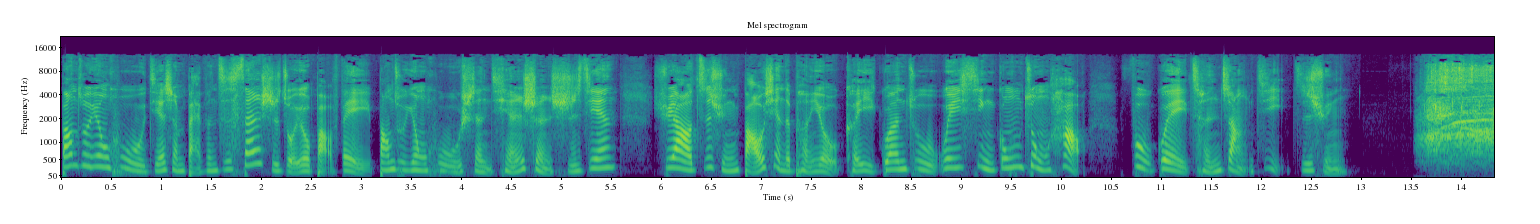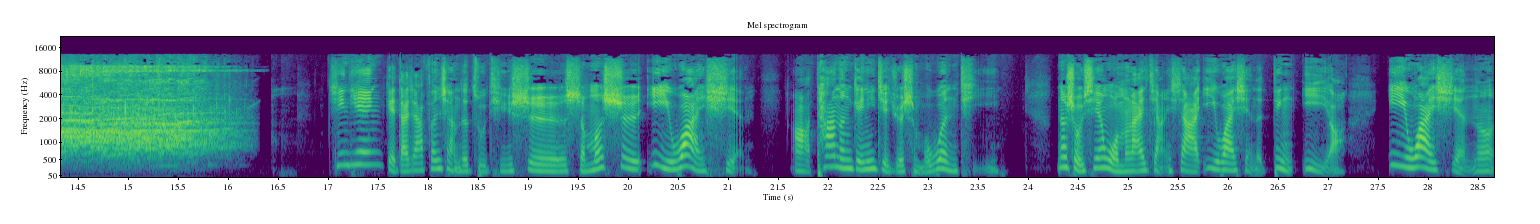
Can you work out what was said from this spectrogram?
帮助用户节省百分之三十左右保费，帮助用户省钱省时间。需要咨询保险的朋友，可以关注微信公众号“富贵成长记”咨询。今天给大家分享的主题是什么是意外险啊？它能给你解决什么问题？那首先我们来讲一下意外险的定义啊。意外险呢，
